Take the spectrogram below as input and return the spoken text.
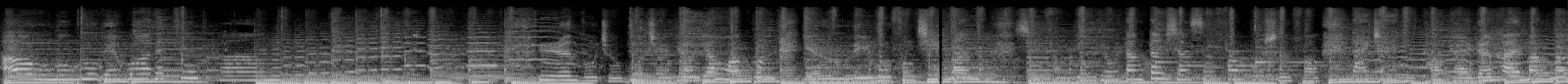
好梦无边，我的天堂。忍不住我却摇摇晃晃，眼无风起浪，心房悠悠荡荡，相思放不胜放，带着你逃开人海茫茫，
